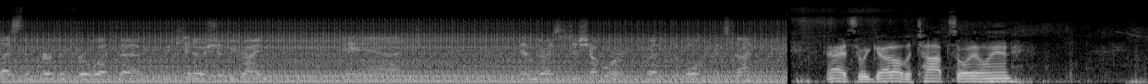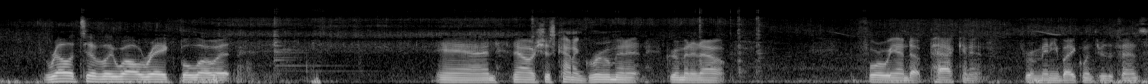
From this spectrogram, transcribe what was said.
less than perfect for what the, the kiddo should be riding. And then the rest is just shovel work, but the bulk of it's done. All right, so we got all the topsoil in. Relatively well raked below it. And now it's just kind of grooming it, grooming it out before we end up packing it. Through a mini bike went through the fence.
